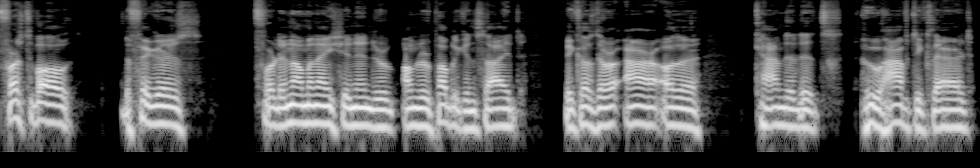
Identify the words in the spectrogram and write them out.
First of all, the figures for the nomination the, on the Republican side, because there are other candidates who have declared,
